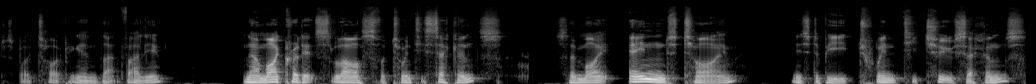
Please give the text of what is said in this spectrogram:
just by typing in that value. Now my credits last for 20 seconds. So my end time needs to be 22 seconds.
